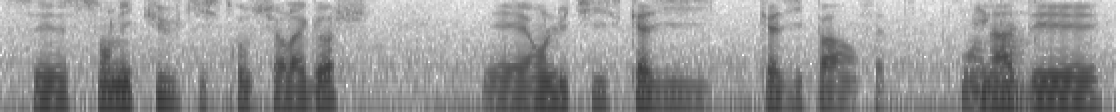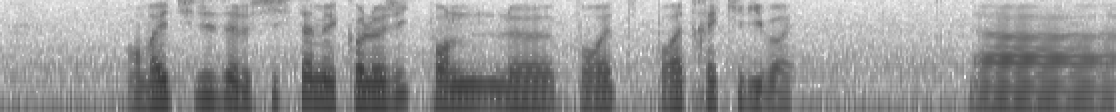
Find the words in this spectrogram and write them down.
Ce sont les cuves qui se trouvent sur la gauche et on l'utilise quasi, quasi pas en fait. On a des. On va utiliser le système écologique pour, le, pour, être, pour être équilibré. Euh,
